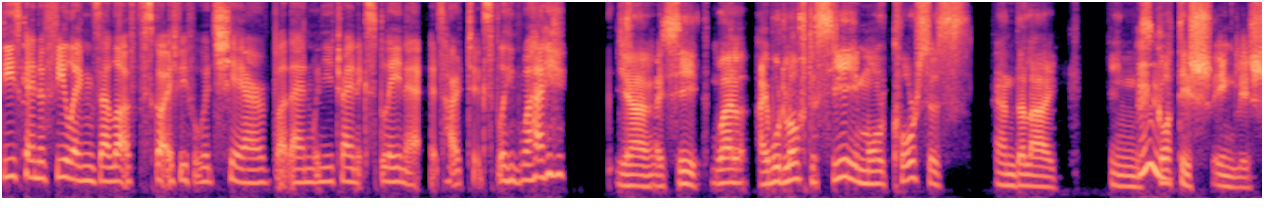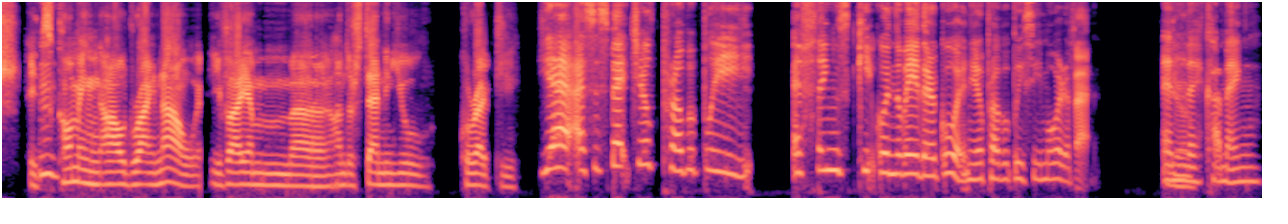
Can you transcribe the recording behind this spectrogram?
these kind of feelings a lot of Scottish people would share, but then when you try and explain it, it's hard to explain why. yeah, I see. Well, I would love to see more courses and the like in mm. Scottish English. It's mm. coming out right now, if I am uh, understanding you correctly. Yeah, I suspect you'll probably, if things keep going the way they're going, you'll probably see more of it in yeah. the coming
